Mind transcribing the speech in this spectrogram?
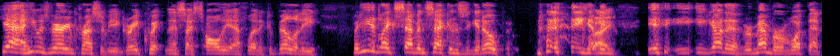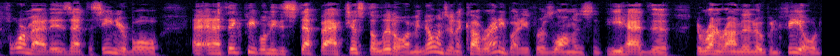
Yeah, he was very impressive. He had great quickness. I saw the athletic ability, but he had like seven seconds to get open. I Right. mean, you, you got to remember what that format is at the Senior Bowl, and, and I think people need to step back just a little. I mean, no one's going to cover anybody for as long as he had to, to run around in an open field.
